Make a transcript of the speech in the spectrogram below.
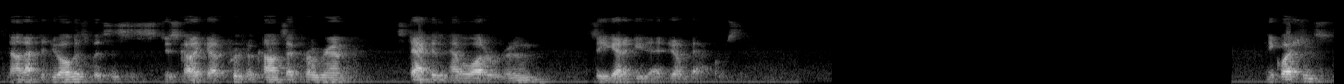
It's not have to do all this, but this is just kind of like a proof of concept program. Stack doesn't have a lot of room, so you got to do that jump backwards. Any questions?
